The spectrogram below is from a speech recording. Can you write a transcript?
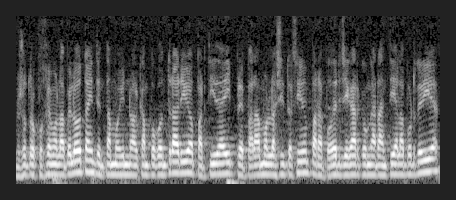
Nosotros cogemos la pelota, intentamos irnos al campo contrario, a partir de ahí preparamos la situación para poder llegar con garantía a la portería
